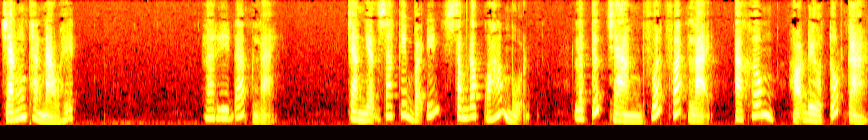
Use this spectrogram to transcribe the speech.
Chẳng thằng nào hết. Larry đáp lại. Chàng nhận ra cái bẫy, xong đã quá muộn. Lập tức chàng vớt phát lại. À không, họ đều tốt cả.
